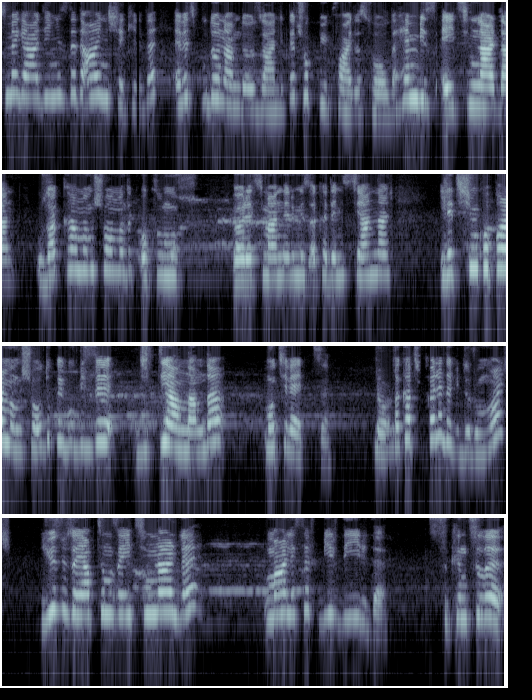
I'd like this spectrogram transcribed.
eğitime geldiğimizde de aynı şekilde evet bu dönemde özellikle çok büyük faydası oldu. Hem biz eğitimlerden uzak kalmamış olmadık. Okulumuz, öğretmenlerimiz, akademisyenler iletişim koparmamış olduk ve bu bizi ciddi anlamda motive etti. Doğru. Fakat şöyle de bir durum var. Yüz yüze yaptığımız eğitimlerle maalesef bir değildi. Sıkıntılı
